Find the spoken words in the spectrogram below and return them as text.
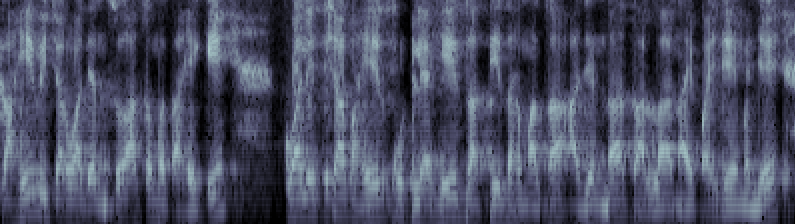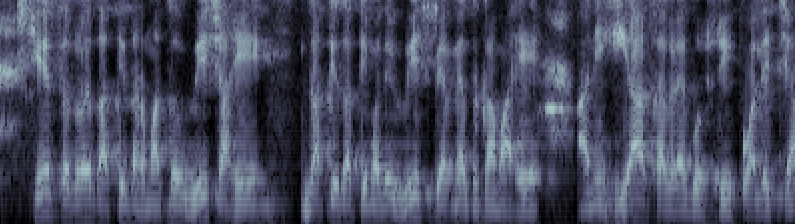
काही विचारवाद्यांचं असं मत आहे की कॉलेजच्या बाहेर कुठल्याही जाती धर्माचा अजेंडा चालला नाही पाहिजे. म्हणजे हे सगळं जाती धर्माचं विष आहे. जाती जातीमध्ये विष पेरण्याचं काम आहे. आणि ह्या सगळ्या गोष्टी कॉलेजच्या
